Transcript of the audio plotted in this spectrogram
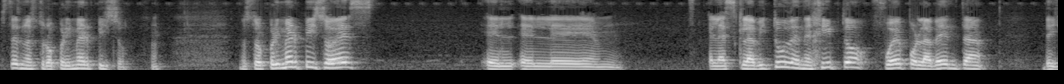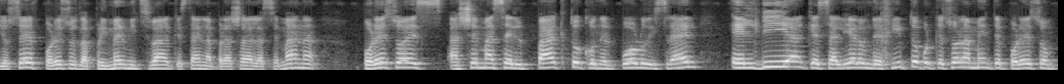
este es nuestro primer piso. Nuestro primer piso es el, el, eh, la esclavitud en Egipto fue por la venta de Yosef, por eso es la primer mitzvah que está en la parashá de la semana, por eso es Hashem hace el pacto con el pueblo de Israel el día que salieron de Egipto, porque solamente por eso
